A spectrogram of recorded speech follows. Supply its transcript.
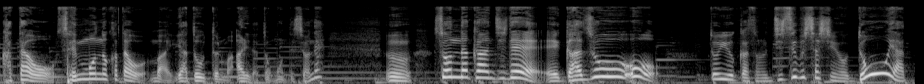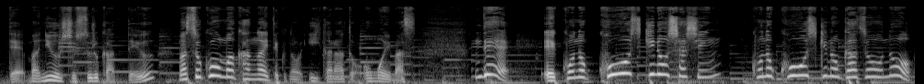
方を、専門の方を、まあ、雇うっていうのもありだと思うんですよね。うん。そんな感じで、え、画像を、というかその実物写真をどうやって、まあ、入手するかっていう、まあ、そこをまあ考えていくのいいかなと思います。で、えこの公式の写真この公式の画像の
